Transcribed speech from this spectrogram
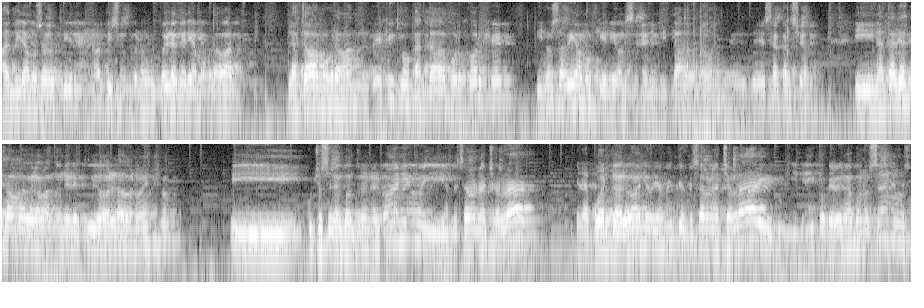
Admiramos a los Tigres del Norte y siempre nos gustó y la queríamos grabar. La estábamos grabando en México, cantada por Jorge y no sabíamos quién iba a ser el invitado de, de esa canción. Y Natalia estaba grabando en el estudio al lado nuestro y Cucho se la encontró en el baño y empezaron a charlar, en la puerta del baño obviamente, empezaron a charlar y, le dijo que venga a conocernos,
